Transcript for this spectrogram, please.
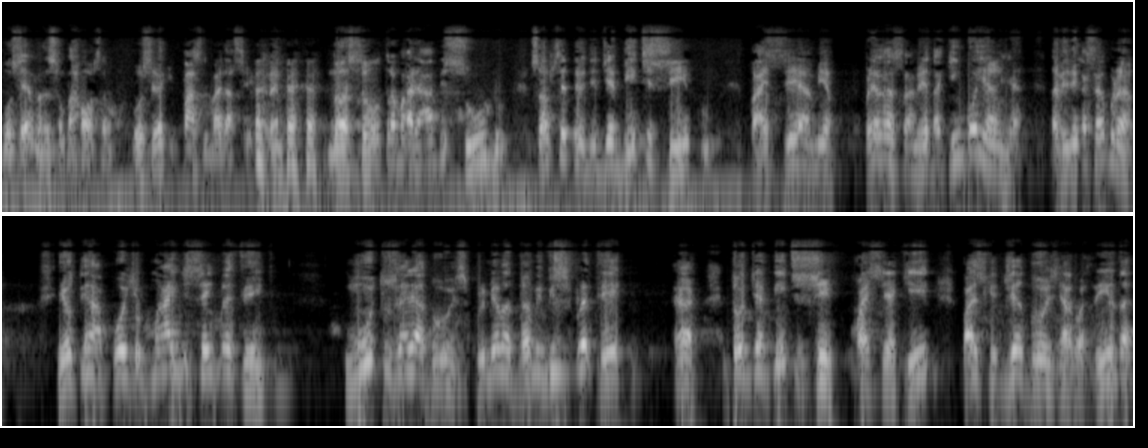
Você é nação da roça, você é que passa debaixo da seca, né? Nós somos trabalhar absurdo. Só para você ter ideia, dia 25 vai ser a minha pré-lançamento aqui em Goiânia, na Avenida Castelo Branco. Eu tenho apoio de mais de 100 prefeitos, muitos vereadores, primeira-dama e vice-prefeito. É. Então, dia 25 vai ser aqui, vai ser dia 2 em Águas Lindas,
